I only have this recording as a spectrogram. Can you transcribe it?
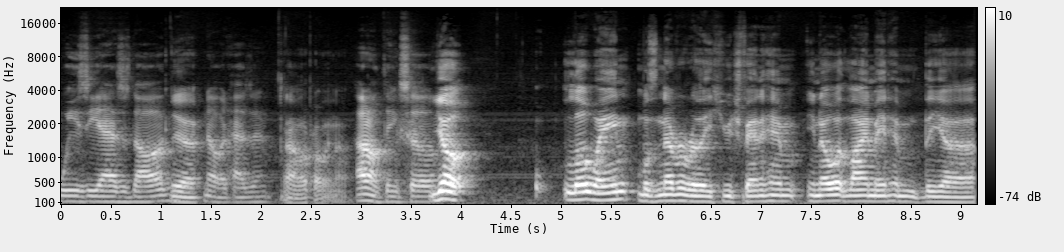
Wheezy ass dog. Yeah. No, it hasn't. Oh, know, probably not. I don't think so. Yo, Lil Wayne was never really a huge fan of him. You know what line made him the uh,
